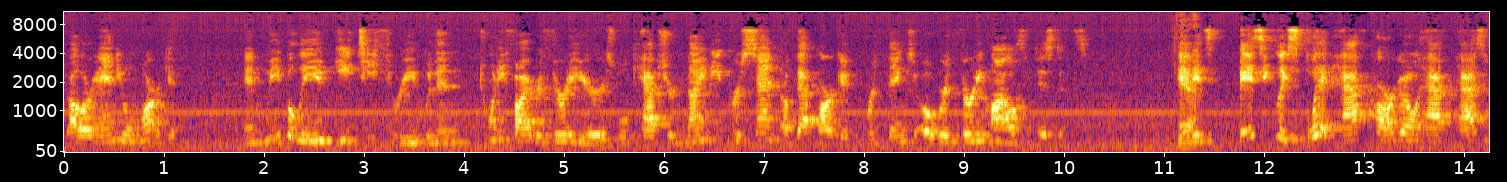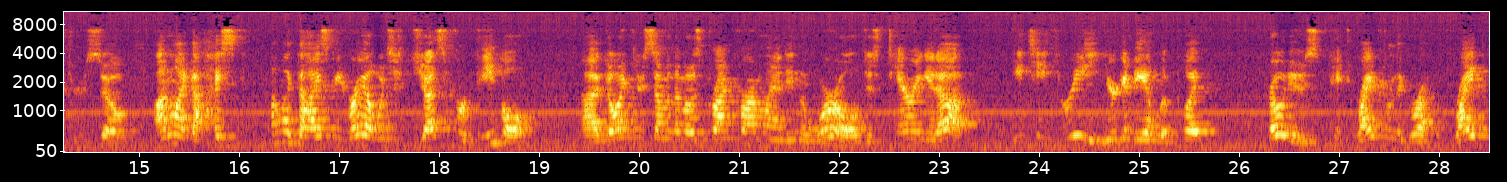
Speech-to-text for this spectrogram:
dollar annual market. And we believe ET3 within 25 or 30 years will capture 90% of that market for things over 30 miles in distance. Yeah. And it's basically split half cargo, half passengers. So unlike a high, unlike the high-speed rail, which is just for people uh, going through some of the most prime farmland in the world, just tearing it up, ET3, you're going to be able to put produce picked right from the right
